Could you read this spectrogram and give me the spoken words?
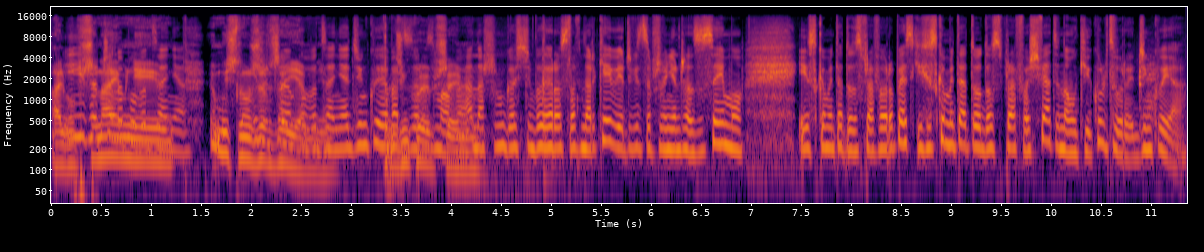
albo I przynajmniej myślę, że wzajemnie. powodzenia. Dziękuję bardzo Dziękuję za rozmowę. A naszym gościem był Jarosław Narkiewicz, wiceprzewodniczący Sejmu i z Komitetu do Spraw Europejskich, i z Komitetu do Spraw Oświaty, Nauki i Kultury. Dziękuję.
